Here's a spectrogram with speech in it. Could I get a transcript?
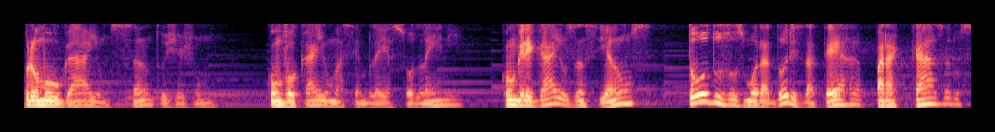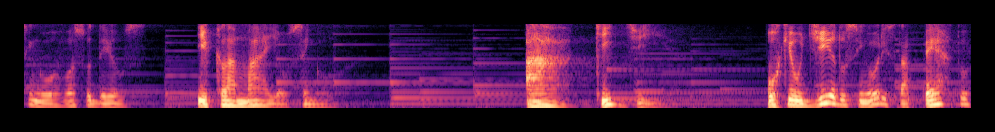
Promulgai um santo jejum, convocai uma assembleia solene, congregai os anciãos, todos os moradores da terra, para a casa do Senhor vosso Deus, e clamai ao Senhor. Ah, que dia! Porque o dia do Senhor está perto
